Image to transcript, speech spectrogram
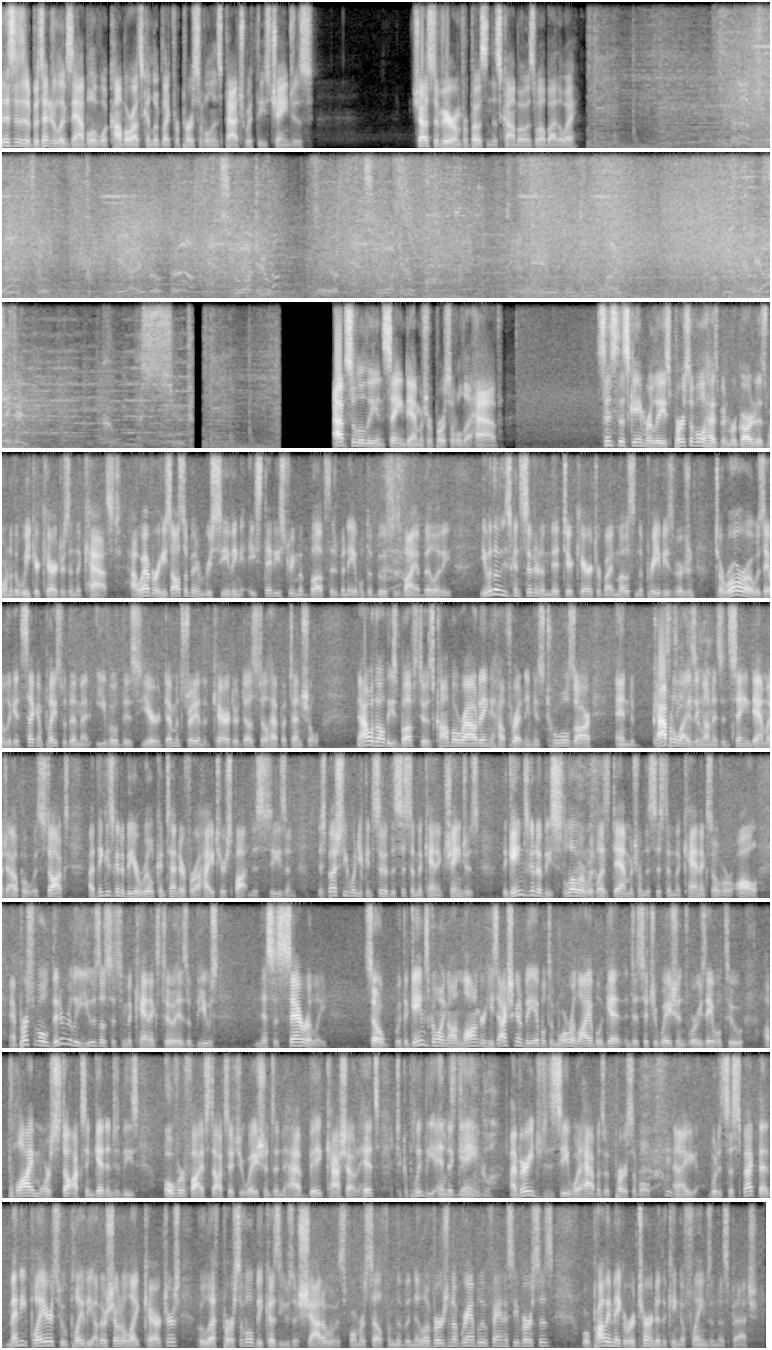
This is a potential example of what combo routes can look like for Percival in this patch with these changes. Shouts to Virum for posting this combo as well, by the way. Absolutely insane damage for Percival to have. Since this game release, Percival has been regarded as one of the weaker characters in the cast. However, he's also been receiving a steady stream of buffs that have been able to boost his viability. Even though he's considered a mid-tier character by most in the previous version, Tororo was able to get second place with him at EVO this year, demonstrating that the character does still have potential. Now with all these buffs to his combo routing, how threatening his tools are, and capitalizing on his insane damage output with stocks, I think he's going to be a real contender for a high tier spot in this season, especially when you consider the system mechanic changes. The game's going to be slower with less damage from the system mechanics overall, and Percival didn't really use those system mechanics to his abuse necessarily. So with the games going on longer, he's actually going to be able to more reliably get into situations where he's able to apply more stocks and get into these over five stock situations and have big cash out hits to completely end a game. I'm very interested to see what happens with Percival, and I would suspect that many players who play the other Shoto-like characters who left Percival because he was a shadow of his former self from the vanilla version of Granblue Fantasy Versus will probably make a return to the King of Flames in this patch.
